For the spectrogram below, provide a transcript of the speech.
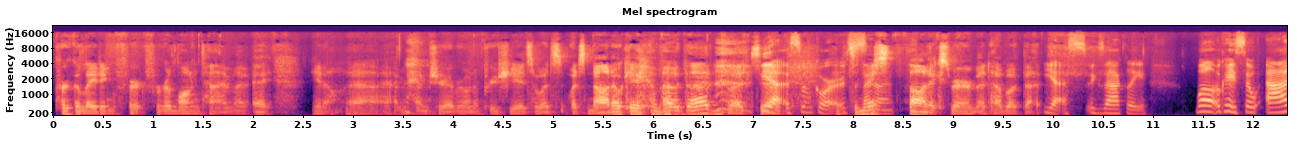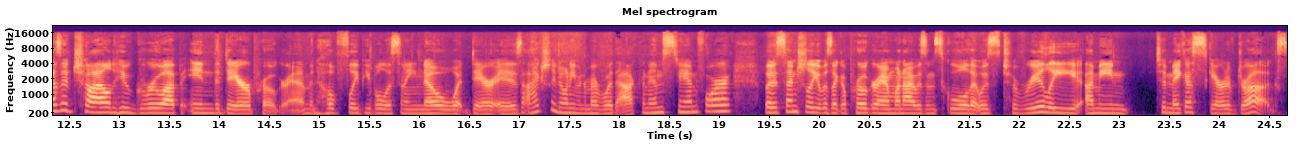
percolating for, for a long time. I, I, you know, uh, I'm, I'm, sure everyone appreciates what's what's not okay about that, but uh, yes, of course, it's a nice yeah. thought experiment. How about that? Yes, exactly. Well, okay, so as a child who grew up in the DARE program, and hopefully people listening know what DARE is, I actually don't even remember what the acronyms stand for, but essentially it was like a program when I was in school that was to really, I mean, to make us scared of drugs.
